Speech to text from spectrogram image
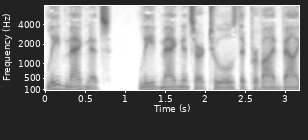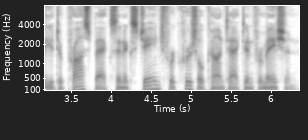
Lead magnets Lead magnets are tools that provide value to prospects in exchange for crucial contact information.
